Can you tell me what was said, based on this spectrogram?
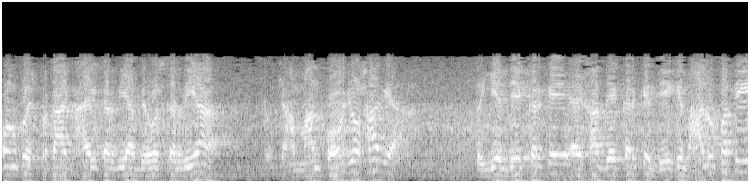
उनको इस प्रकार घायल कर दिया, बेहोश कर दिया तो जामान को और जोश आ गया। तो ये देख करके, ऐसा देख करके देखे भालुपति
